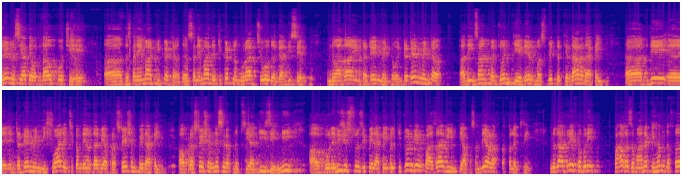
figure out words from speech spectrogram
دریم نصیحت او تداو کو چې د سینما ټیکټ د سینما د ټیکټ نه مراد چې د ګاندی صاحب نو هغه انټرټینمنټ او انټرټینمنټ د انسان په ژوند کې ډیر مثبت کردار ادا کوي د دې انټرټینمنټ نشواله چې کوم دی نو دا بیا فرستریشن پیدا کوي او فرستریشن نه صرف نفسیاتي ذهني او ټولنیز ستونزې پیدا کوي بلکې ژوند ډیر په عذابي انتها پسندې اړه خلک زی نو دا درې خبرې په هغه زمانه کې هم د ښه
